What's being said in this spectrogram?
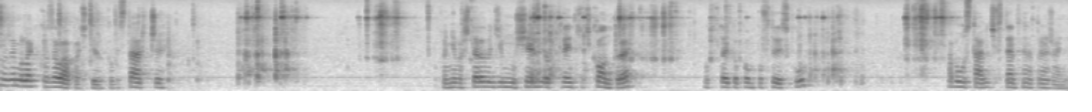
Możemy lekko załapać tylko, wystarczy. Ponieważ teraz będziemy musieli odkręcić kontrę od tego pompowtrysku, aby ustawić wstępne naprężenie.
